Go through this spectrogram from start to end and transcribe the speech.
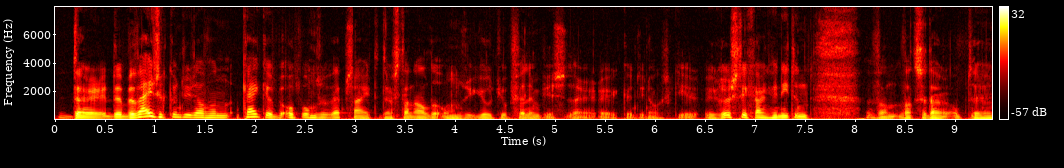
de, de bewijzen kunt u dan van kijken op onze website. Daar staan al de, onze YouTube-filmpjes. Daar eh, kunt u nog eens een keer rustig gaan genieten van wat ze daar op, de,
